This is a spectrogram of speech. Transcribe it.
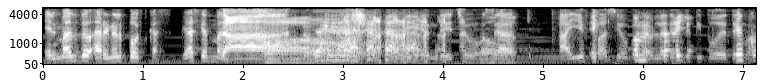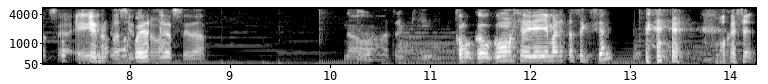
El Maldo arruinó el podcast. Gracias, Maldo. Ah, Oh. no, está bien, de hecho, No. o sea, hay espacio Es- para hablar de este tipo de temas, o sea, es espacio que no se da. No, tranquilo. ¿Cómo, cómo, cómo se debería llamar esta sección? Mójese-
